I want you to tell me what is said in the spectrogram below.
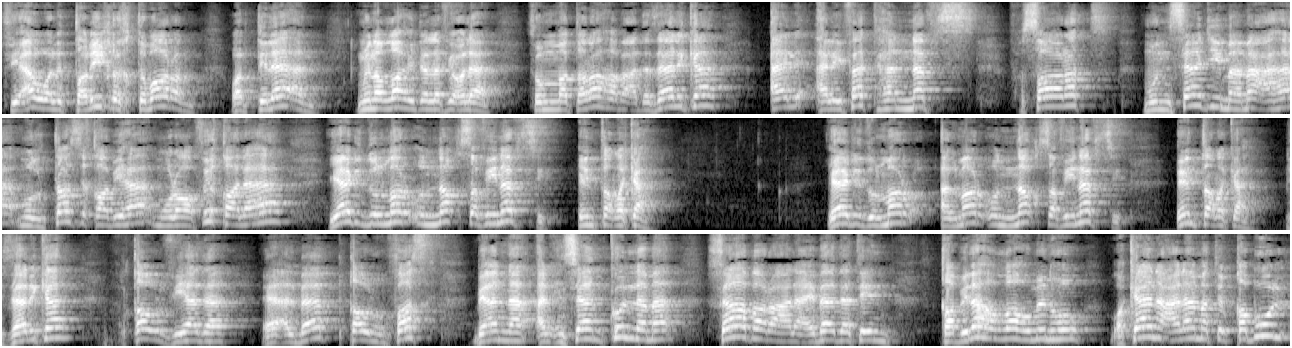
في أول الطريق اختبارا وابتلاء من الله جل في علاه. ثم تراها بعد ذلك ألفتها النفس فصارت منسجمة معها ملتصقة بها مرافقة لها. يجد المرء النقص في نفسه إن تركها. يجد المرء, المرء النقص في نفسه إن تركها. لذلك القول في هذا الباب قول فصل بأن الإنسان كلما ثابر على عبادة قبلها الله منه وكان علامة القبول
